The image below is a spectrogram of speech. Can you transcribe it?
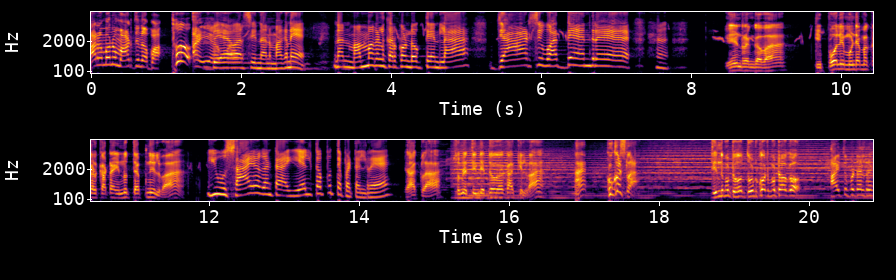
ಆರಾಮನು ಮಾಡ್ತೀನಪ್ಪ. ಅಯ್ಯ. ಬೇವರ್ಸಿ ನನ್ನ ಮಗನೇ. ನನ್ನ ಮೊಮ್ಮಗಳನ್ನ ಕರ್ಕೊಂಡು ಹೋಗ್ತೇನ್ಲಾ? ಜಾಡ್ಸಿ ಒದ್ದೆ ಅಂದ್ರೆ ಏನ್ ರಂಗವ ಈ ಪೋಲಿ ಮುಂಡೆ ಮಕ್ಕಳ ಕಟ ಇನ್ನೂ ತೆಪ್ನಿಲ್ವಾ? ಇವು ಸಾಯೋ ಗಂಟ ಎಲ್ ತಪ್ಪುತ್ತೆ ಪಟಲ್ರೆ? ಯಾಕ್ಲಾ? ಸುಮ್ನೆ ತಿಂಡಿ ಹೋಗಕ್ ಹಾಕಿಲ್ವಾ? ಕುಕ್ಕಸ್ಲಾ? ತಿಂದ್ಬಿಟ್ಟು ದುಡ್ಡು ಕೊಟ್ಬಿಟ್ಟು ಹೋಗು. ಆಯ್ತು ಪಟಲ್ರೆ.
